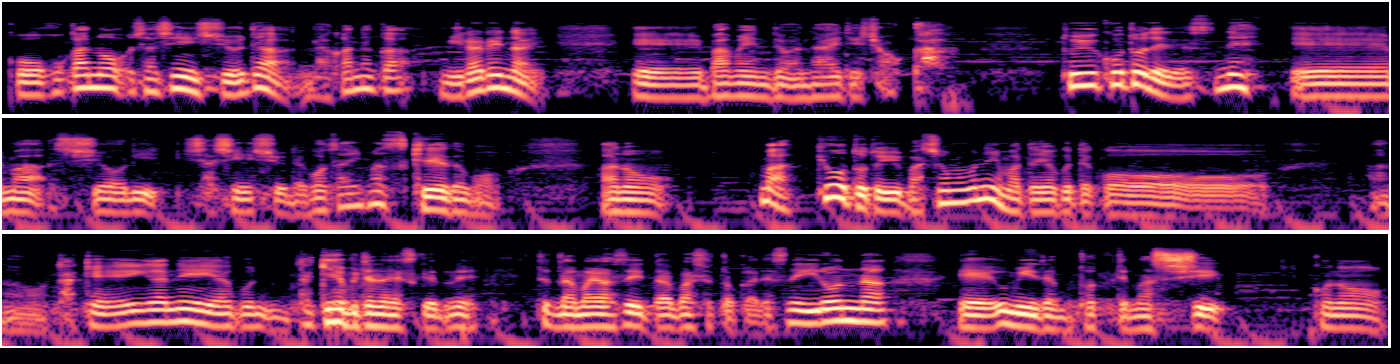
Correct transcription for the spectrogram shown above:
こう他の写真集ではなかなか見られない、えー、場面ではないでしょうか。ということでですね、えー、まあ、しおり写真集でございますけれども、あの、まあ、京都という場所もね、またよくて、こう、あの、竹がね、やぶ、竹やぶじゃないですけどね、ちょっと名前忘れた場所とかですね、いろんな、えー、海でも撮ってますし、この、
